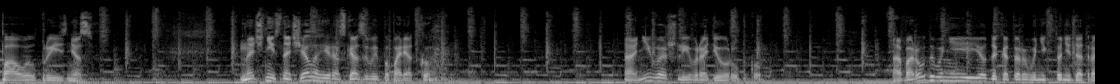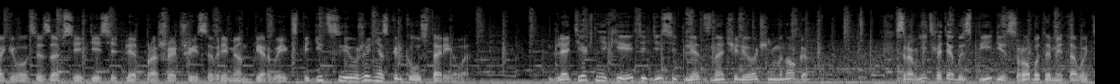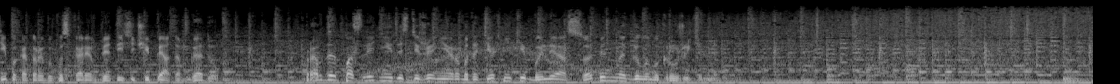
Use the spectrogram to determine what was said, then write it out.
Пауэлл произнес. «Начни сначала и рассказывай по порядку». Они вошли в радиорубку. Оборудование ее, до которого никто не дотрагивался за все 10 лет, прошедшие со времен первой экспедиции, уже несколько устарело. Для техники эти 10 лет значили очень много. Сравнить хотя бы Спиди с роботами того типа, который выпускали в 2005 году. Правда, последние достижения робототехники были особенно головокружительны.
